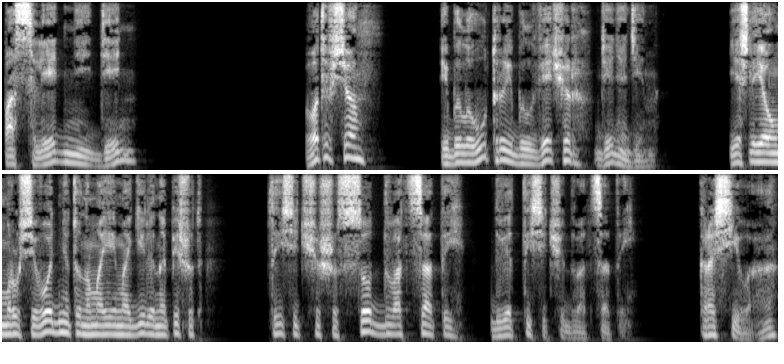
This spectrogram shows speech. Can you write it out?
Последний день? Вот и все. И было утро, и был вечер, день один. Если я умру сегодня, то на моей могиле напишут 1620-2020. Красиво, а?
